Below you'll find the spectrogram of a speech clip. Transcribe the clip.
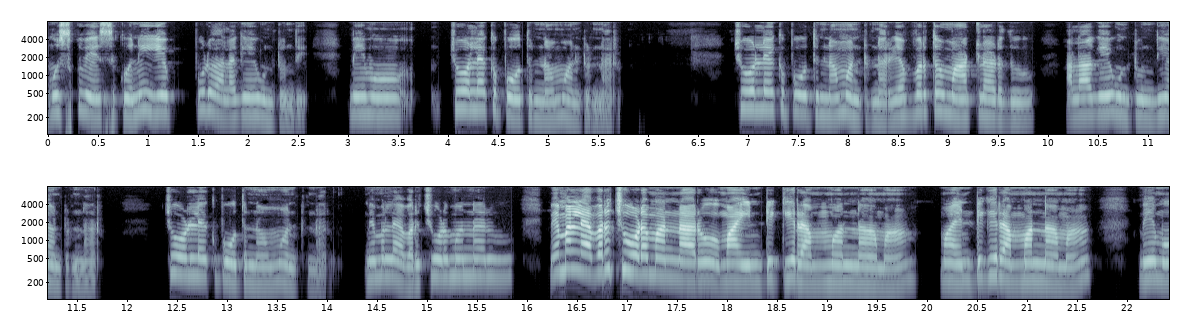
ముసుగు వేసుకొని ఎప్పుడు అలాగే ఉంటుంది. మేము చూడలేకపోతున్నాము అంటున్నారు. చూడలేకపోతున్నాం అంటున్నారు. ఎవరితో మాట్లాడదు? అలాగే ఉంటుంది అంటున్నారు. చూడలేకపోతున్నాము అంటున్నారు. మిమ్మల్ని ఎవరు చూడమన్నారు? మిమ్మల్ని ఎవరు చూడమన్నారు? మా ఇంటికి రమ్మన్నామా? మా ఇంటికి రమ్మన్నామా? మేము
